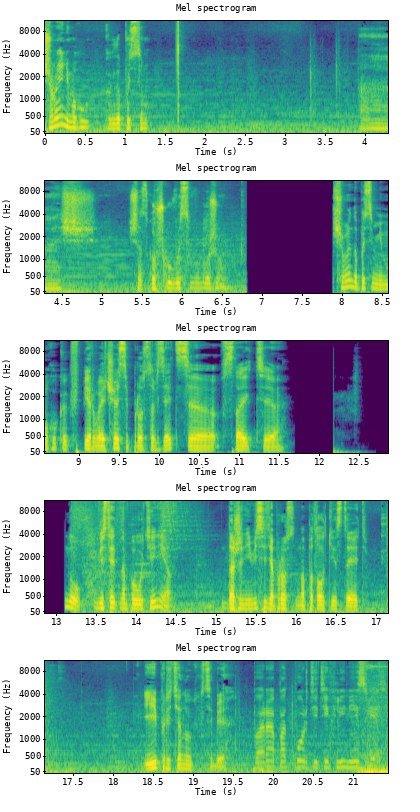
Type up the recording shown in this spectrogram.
Почему я не могу, как допустим... сейчас кошку высвобожу. Почему я, допустим, не могу, как в первой части, просто взять, э, вставить... э, ну, висеть на паутине. Даже не висеть, а просто на потолке стоять. И притянуть к тебе. Пора подпортить их линии связи.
